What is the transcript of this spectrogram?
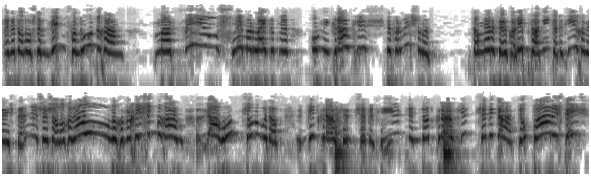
en er dan als de wind vandoor te gaan. Maar veel slimmer lijkt het me om die kruikjes te verwisselen. Dan merkt Eucalypta niet dat ik hier geweest ben en ze zal een geweldige vergissing begaan. Ja hoor, zo doen we dat. Dit kruikje zet ik hier en dat kruikje zet ik daar. Zo klaar is Kees.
